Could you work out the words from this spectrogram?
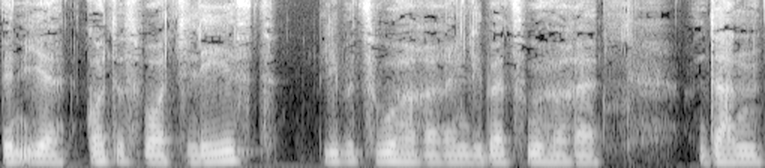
wenn ihr Gottes Wort lest, liebe Zuhörerin, lieber Zuhörer, dann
